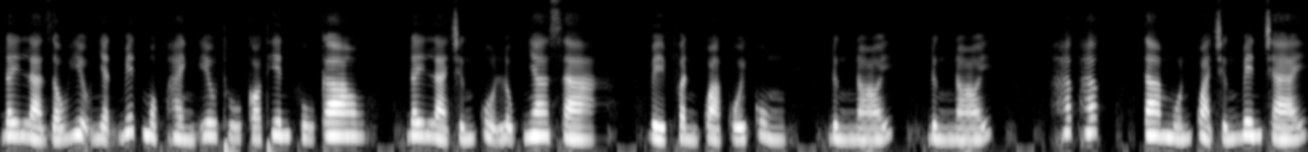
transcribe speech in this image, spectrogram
đây là dấu hiệu nhận biết mộc hành yêu thú có thiên phú cao. Đây là trứng của lục nha xà. Về phần quả cuối cùng, đừng nói, đừng nói. Hắc hắc, ta muốn quả trứng bên trái.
